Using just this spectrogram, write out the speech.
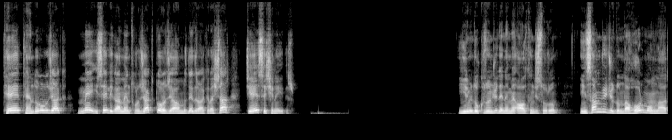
T tendon olacak. M ise ligament olacak. Doğru cevabımız nedir arkadaşlar? C seçeneğidir. 29. deneme 6. soru. İnsan vücudunda hormonlar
